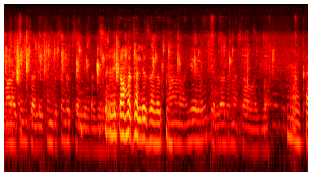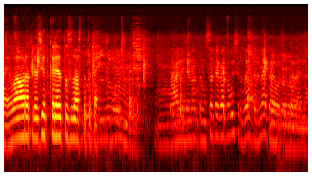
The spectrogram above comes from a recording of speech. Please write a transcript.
माळाचे बी चालले समजा संगत चालले आता घरी. सगळी कामं चालले सगळं हा यायला उशीर झाला ना सहा वाजले मग काय वावरातल्या शेतकऱ्याला तसंच असतं तर काय. आल्याच्यानंतर मग संध्याकाळचा उशीर झाला तरी नाही काय वाटत करायला.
